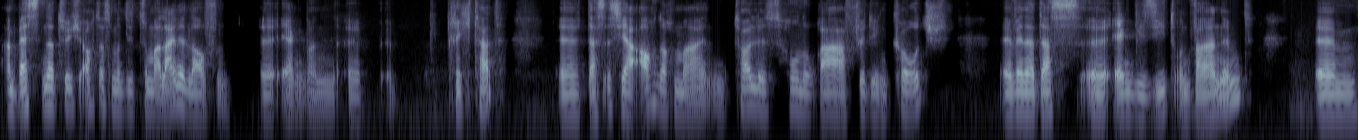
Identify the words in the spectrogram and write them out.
am besten natürlich auch, dass man sie zum Alleinelaufen äh, irgendwann äh, gekriegt hat. Äh, das ist ja auch nochmal ein tolles Honorar für den Coach, wenn er das äh, irgendwie sieht und wahrnimmt. Ähm,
